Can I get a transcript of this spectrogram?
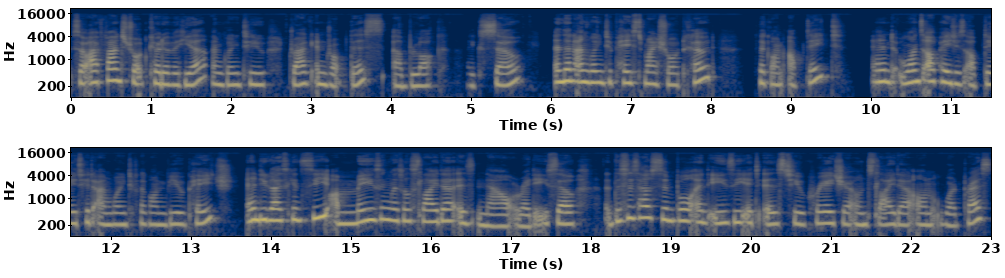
So I found shortcode over here. I'm going to drag and drop this a block like so. And then I'm going to paste my shortcode, click on update. And once our page is updated, I'm going to click on view page. And you guys can see amazing little slider is now ready. So this is how simple and easy it is to create your own slider on WordPress.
